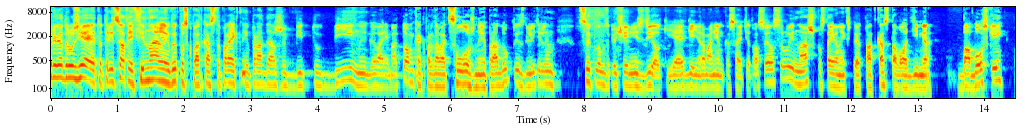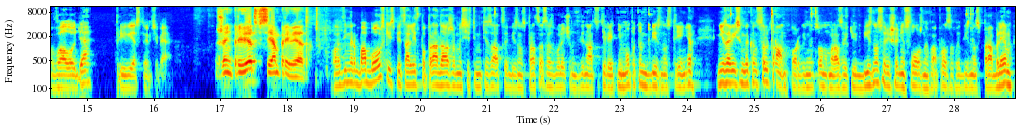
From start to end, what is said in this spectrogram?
Привет, друзья! Это 30-й финальный выпуск подкаста «Проектные продажи B2B». Мы говорим о том, как продавать сложные продукты с длительным циклом заключения сделки. Я Евгений Романенко, сайт Sales.ru и наш постоянный эксперт подкаста Владимир Бабовский. Володя, приветствуем тебя! Жень, привет, всем привет. Владимир Бобовский, специалист по продажам и систематизации бизнес-процесса с более чем 12-летним опытом, бизнес-тренер, независимый консультант по организационному развитию бизнеса, решению сложных вопросов и бизнес-проблем,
